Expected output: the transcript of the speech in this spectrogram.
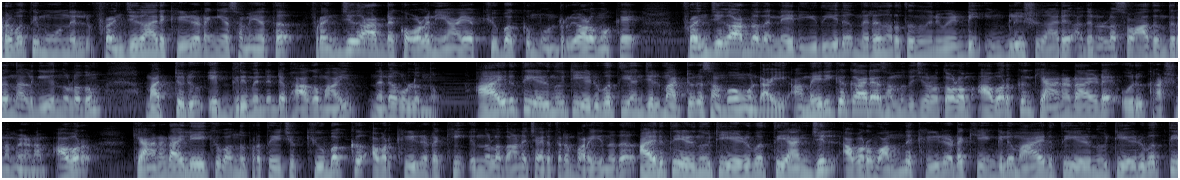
അറുപത്തി മൂന്നിൽ ഫ്രഞ്ചുകാർ കീഴടങ്ങിയ സമയത്ത് ഫ്രഞ്ചുകാരുടെ കോളനിയായ ക്യുബക്കും മൊൺട്രിയോളും ഒക്കെ ഫ്രഞ്ചുകാരുടെ തന്നെ രീതിയിൽ നിലനിർത്തുന്നതിന് വേണ്ടി ഇംഗ്ലീഷുകാർ അതിനുള്ള സ്വാതന്ത്ര്യം നൽകിയെന്നുള്ളതും മറ്റൊരു എഗ്രിമെന്റിന്റെ ഭാഗമായി നിലകൊള്ളുന്നു. ആയിരത്തി എഴുന്നൂറ്റി എഴുപത്തി അഞ്ചിൽ മറ്റൊരു സംഭവം ഉണ്ടായി അമേരിക്കക്കാരെ സംബന്ധിച്ചിടത്തോളം അവർക്കും കാനഡയുടെ ഒരു കഷ്ണം വേണം. അവർ കാനഡയിലേക്ക് വന്ന് പ്രത്യേകിച്ച് ക്യൂബക്ക് അവർ കീഴടക്കി എന്നുള്ളതാണ് ചരിത്രം പറയുന്നത്. ആയിരത്തി എഴുന്നൂറ്റി എഴുപത്തി അഞ്ചിൽ അവർ വന്ന് കീഴടക്കിയെങ്കിലും ആയിരത്തി എഴുന്നൂറ്റി എഴുപത്തി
